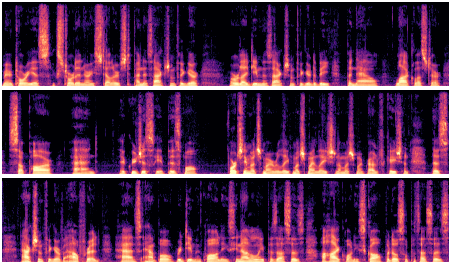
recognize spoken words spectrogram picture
meritorious, extraordinary, stellar, stupendous action figure, or would I deem this action figure to be banal, lackluster, subpar, and egregiously abysmal. Fortunately, much of my relief, much of my elation, and much of my gratification, this action figure of Alfred has ample redeeming qualities. He not only possesses a high quality sculpt, but also possesses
